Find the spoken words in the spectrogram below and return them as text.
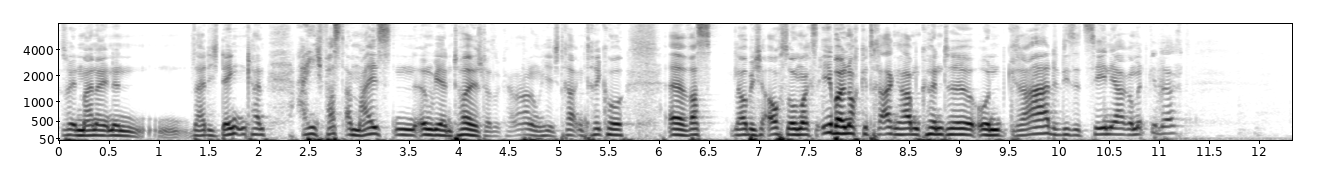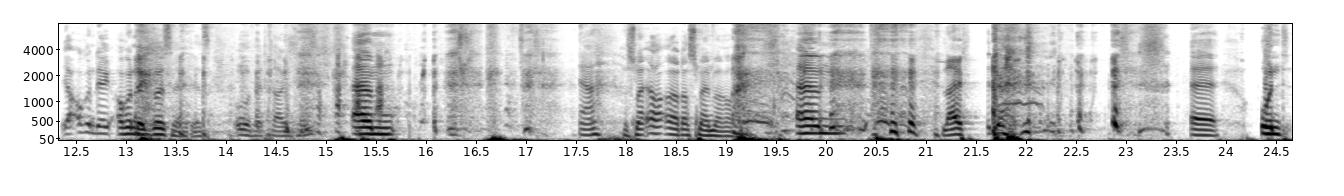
so in meiner, in seit ich denken kann, eigentlich fast am meisten irgendwie enttäuscht. Also keine Ahnung, hier, ich trage ein Trikot, äh, was, glaube ich, auch so Max Eberl noch getragen haben könnte und gerade diese zehn Jahre mitgedacht. Ja, auch in der, auch in der Größe hätte es ungefähr tragen können. ähm, ja, das, schneid, oh, das schneiden wir raus. ähm, Live. äh, und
